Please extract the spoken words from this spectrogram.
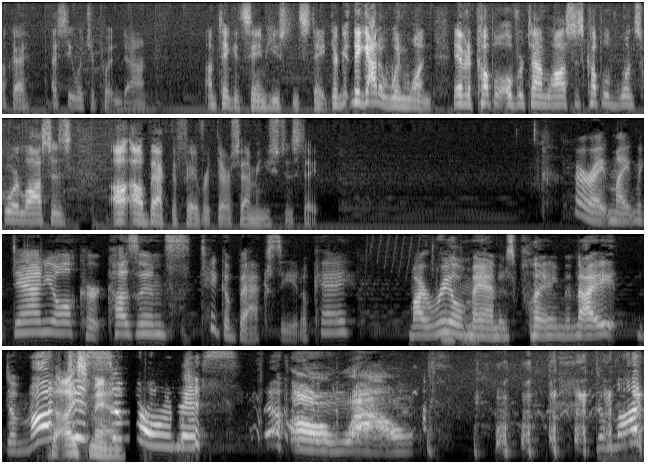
Okay. I see what you're putting down. I'm taking Sam Houston State. They're, they got to win one. They have a couple overtime losses, a couple of one score losses. I'll, I'll back the favorite there, Sam Houston State. All right, Mike McDaniel, Kirk Cousins, take a back seat, okay? My real mm-hmm. man is playing tonight. Domantas the Iceman. Sabonis. oh wow. Domantas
